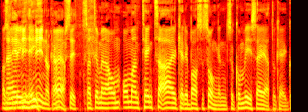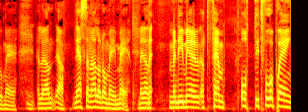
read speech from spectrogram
Alltså Nej, det en ny- ny knockout, Ja, ja. precis. Så att jag menar, om, om man tänkt så här, ah, okej det är bara säsongen, så kommer vi säga att okej, gå med. Eller ja, nästan alla de är med. Men, jag, Men, men det är mer att fem, 82 poäng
